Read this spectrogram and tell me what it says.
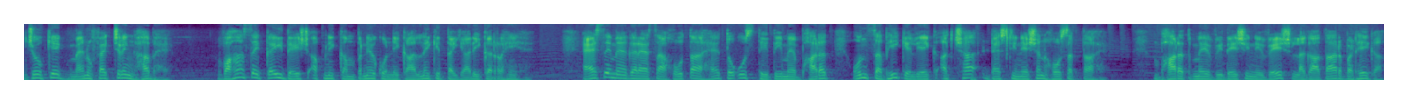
जो कि एक मैन्युफैक्चरिंग हब है, वहाँ से कई देश अपनी कंपनियों को निकालने की तैयारी कर रहे हैं। ऐसे में अगर ऐसा होता है तो उस स्थिति में भारत उन सभी के लिए एक अच्छा डेस्टिनेशन हो सकता है। भारत में विदेशी निवेश लगातार बढ़ेगा।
